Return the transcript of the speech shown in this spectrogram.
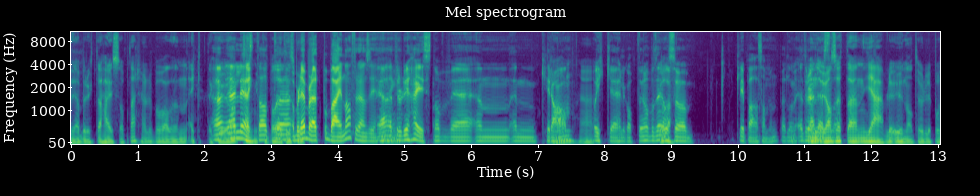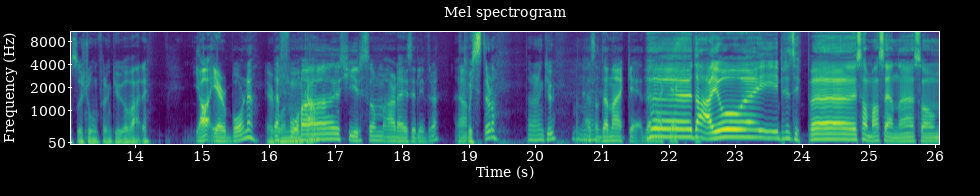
de har brukt til å heise opp der. Jeg lurer på hva den ekte kua jeg leste tenkte at, på det eh, Jeg tidspunktet. ble blaut på beina, tror jeg han sier. Ja, jeg tror de heiste den opp ved en, en kran, ja, ja. og ikke helikopter, og så klippa sammen på et eller annet. Jeg tror Men jeg uansett, det er en jævlig unaturlig posisjon for en ku å være i. Ja, airborne, ja. det er få kyr som er det i sitt liv, tror jeg. Ja. Twister, da. Der er det en ku. Men, Ja, eh, den er ikke, den er ikke øh, Det er jo eh, i prinsippet samme scene som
